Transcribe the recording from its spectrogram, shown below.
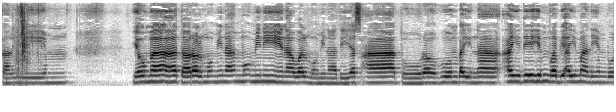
كريم. يوم ترى المؤمنين والمؤمنات يسعى تورهم بين أيديهم وبأيمانهم.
